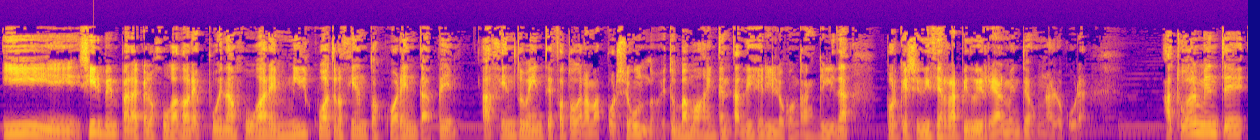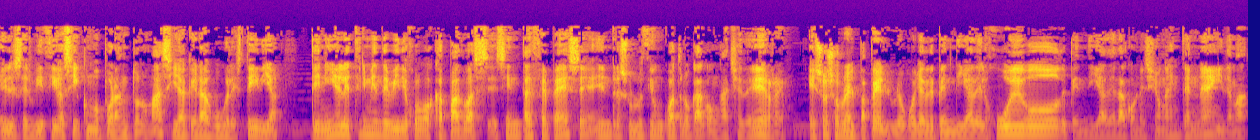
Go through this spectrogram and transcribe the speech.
y sirven para que los jugadores puedan jugar en 1440p a 120 fotogramas por segundo. Esto vamos a intentar digerirlo con tranquilidad porque se dice rápido y realmente es una locura. Actualmente el servicio así como por antonomasia que era Google Stadia tenía el streaming de videojuegos capado a 60 FPS en resolución 4K con HDR. Eso sobre el papel, luego ya dependía del juego, dependía de la conexión a internet y demás.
